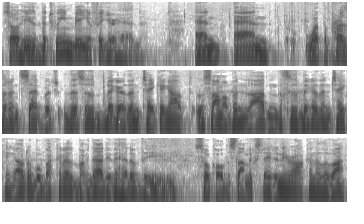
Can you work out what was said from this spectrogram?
so he's between being a figurehead and and what the president said, which this is bigger than taking out Osama bin Laden. This is bigger than taking out Abu Bakr al-Baghdadi, the head of the so-called Islamic State in Iraq and the Levant,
